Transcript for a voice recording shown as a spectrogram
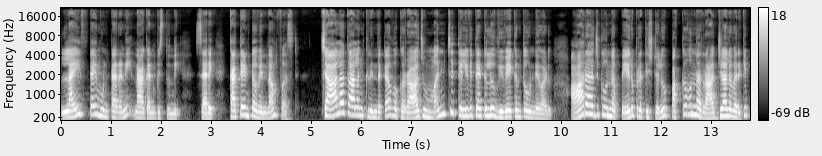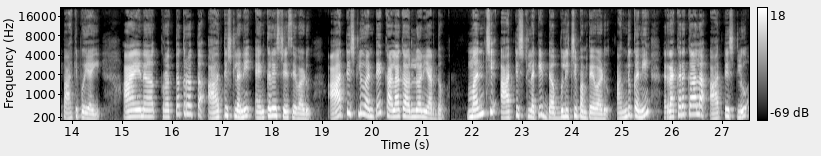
లైఫ్ టైం ఉంటారని నాకు అనిపిస్తుంది సరే కథ ఏంటో విందాం ఫస్ట్. చాలా కాలం క్రిందట ఒక రాజు మంచి తెలివితేటలు వివేకంతో ఉండేవాడు. ఆ రాజుకు ఉన్న పేరు ప్రతిష్టలు పక్క ఉన్న రాజ్యాల వరకు పాకిపోయాయి. ఆయన క్రొత్త క్రొత్త ఆర్టిస్టులని ఎంకరేజ్ చేసేవాడు. ఆర్టిస్టులు అంటే కళాకారులు అని అర్థం. మంచి ఆర్టిస్టులకి డబ్బులిచ్చి పంపేవాడు. అందుకని రకరకాల ఆర్టిస్టులు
